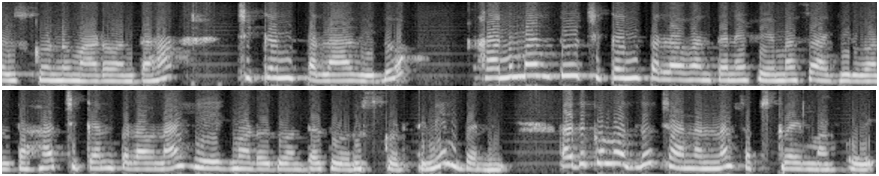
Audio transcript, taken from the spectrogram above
ಬಳಸ್ಕೊಂಡು ಮಾಡುವಂತಹ ಚಿಕನ್ ಪಲಾವ್ ಇದು. ಹನುಮಂತು ಚಿಕನ್ ಪಲಾವ್ ಅಂತಾನೆ ಫೇಮಸ್ ಆಗಿರುವಂತಹ ಚಿಕನ್ ಪಲಾವ್ನ ಹೇಗ್ ಮಾಡೋದು ಅಂತ ತೋರಿಸ್ಕೊಡ್ತೀನಿ. ಬನ್ನಿ. ಅದಕ್ಕೂ ಮೊದಲು ಚಾನಲ್ನ ಸಬ್ಸ್ಕ್ರೈಬ್ ಮಾಡ್ಕೊಳ್ಳಿ.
